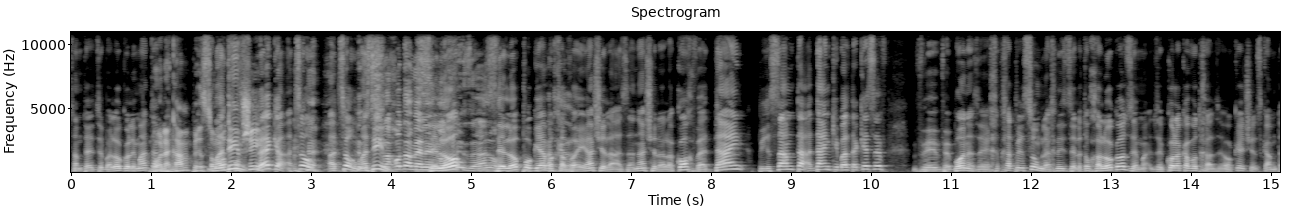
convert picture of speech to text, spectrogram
שמת את זה בלוגו למטה. בואנה, כמה פרסומות מדהים, חופשי. רגע, עצור, עצור, מדהים. תשלח אותם אלינו, זה לא, זה הלו. זה לא פוגע בחוויה של ההאזנה של הלקוח, ועדיין פרסמת, עדיין קיבלת כסף, ו- ובואנה, זה חתיכת פרסום, להכניס את זה לתוך הלוגו, זה, זה כל הכבוד לך על זה, אוקיי? שהסכמת.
